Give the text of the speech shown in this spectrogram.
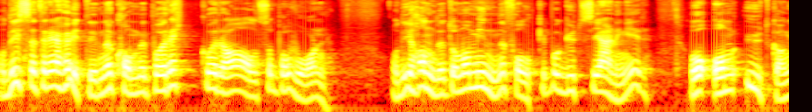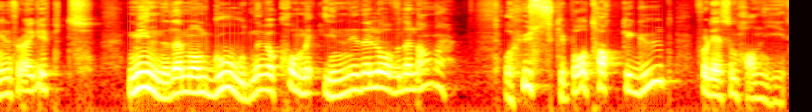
Og Disse tre høytidene kommer på rekke og rad, altså på våren. Og De handlet om å minne folket på Guds gjerninger og om utgangen fra Egypt. Minne dem om godene ved å komme inn i det lovede landet. og huske på å takke Gud for det som han gir.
